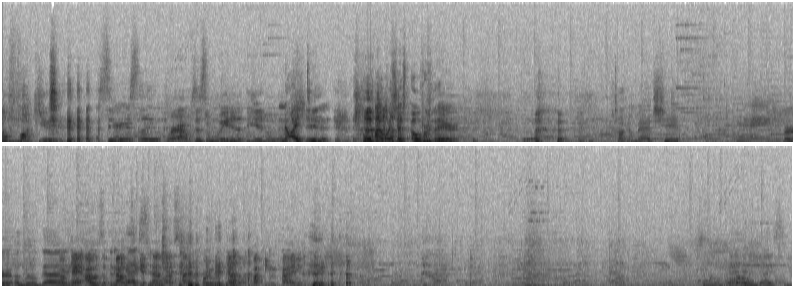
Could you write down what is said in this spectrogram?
Oh fuck you! Seriously? Where I was Just waited at the end. Like, oh, No, I shit. Didn't. I was just over there. Talking mad shit Hey. for a little guy. Okay, I was a about to cat get that last time before we went down the fucking pipe. It's a little cat Whoa. guy suit.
